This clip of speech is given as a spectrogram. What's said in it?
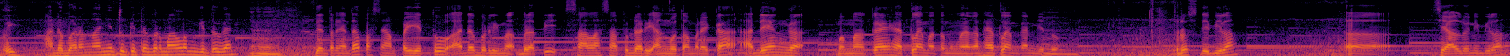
wih ada barengannya tuh kita bermalam gitu kan? Hmm. dan ternyata pas nyampe itu ada berlima berarti salah satu dari anggota mereka ada yang nggak memakai headlamp atau menggunakan headlamp kan gitu Hmm. terus dia bilang eh, si Aldo ini bilang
